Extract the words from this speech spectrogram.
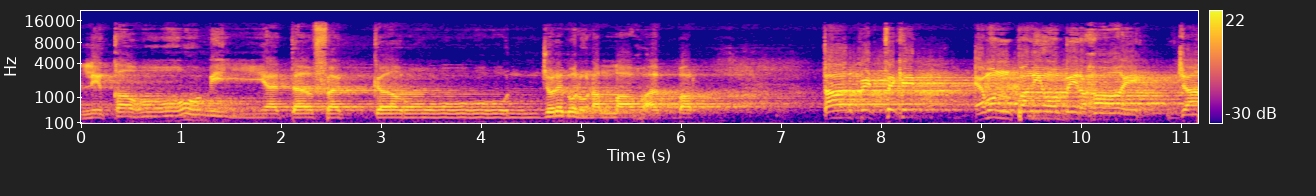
لقوم يتفكرون জোরে বলুন আল্লাহ আকবার তার পেট থেকে এমন পানীয় বের হয় যা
